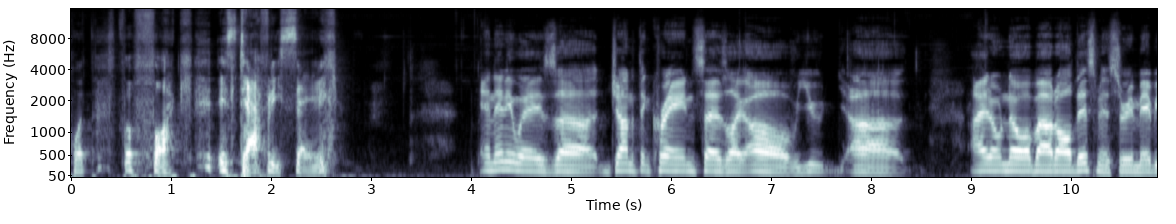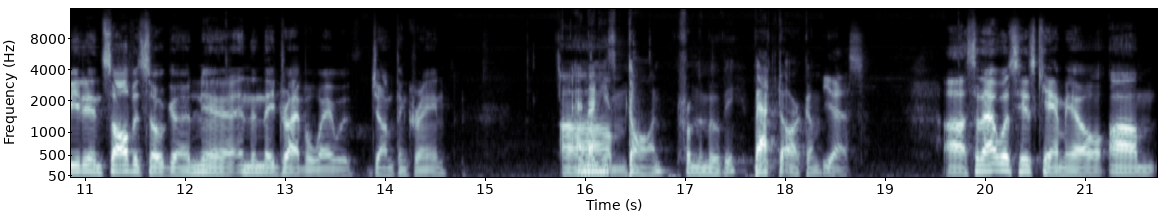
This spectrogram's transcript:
"What the fuck is Daphne saying?" And anyways, uh, Jonathan Crane says like, "Oh, you, uh, I don't know about all this mystery. Maybe you didn't solve it so good." Yeah, and then they drive away with Jonathan Crane. And then he's gone from the movie, back to Arkham. Yes. Uh, so that was his cameo. Um,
